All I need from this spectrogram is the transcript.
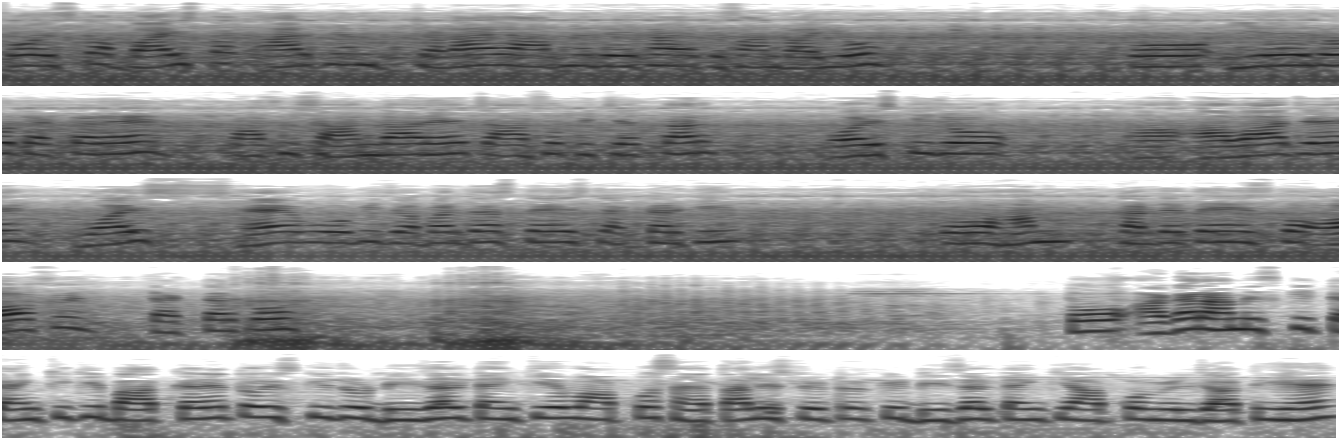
तो इसका 22 तक आरपीएम चढ़ा है, आपने देखा है किसान भाइयों। तो ये जो ट्रैक्टर है, काफ़ी शानदार है, चार और इसकी जो आवाज़ है वॉइस है, वो भी ज़बरदस्त है इस ट्रैक्टर की। तो हम कर देते हैं इसको ऑफ़ ट्रैक्टर को। तो अगर हम इसकी टैंकी की बात करें तो इसकी जो डीजल टैंकी है, वो आपको सैंतालीस लीटर की डीजल टैंकी आपको मिल जाती है।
